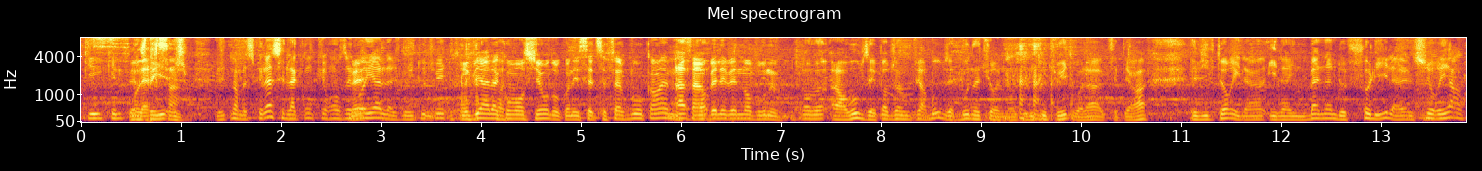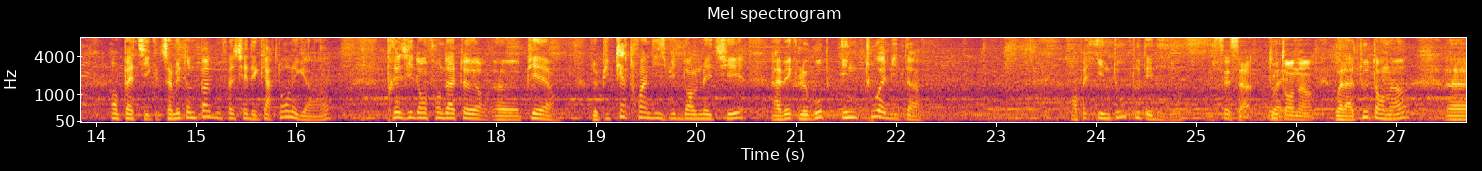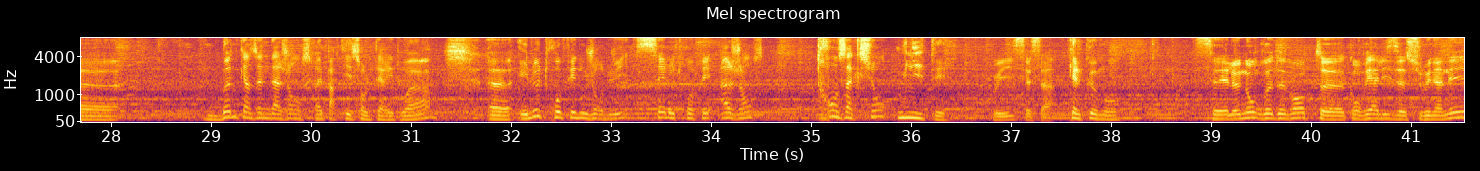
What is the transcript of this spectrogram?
qui, qui- C'est Moi, je l'air vais- sain. je- non, parce que là, c'est de la concurrence déloyale, là, je vous le dis tout de suite. On vient à la convention, donc on essaie de se faire beau quand même. Ah, C'est un bel événement pour nous. Non, alors vous, vous n'avez pas besoin de vous faire beau, vous êtes beau naturellement, je vous le dis tout de suite, voilà, etc. Et Victor, il a, il a une banane de folie, un sourire empathique. Ça m'étonne pas que vous fassiez des cartons, les gars. hein. Président fondateur, euh, Pierre, depuis 98 dans le métier, avec le groupe Into Habitat. En fait, Into, tout est dit. hein. C'est ça, tout Ouais. en un. Voilà, tout en un. Euh, une bonne quinzaine d'agences réparties sur le territoire. Euh, et le trophée d'aujourd'hui, c'est le trophée Agence Transaction Unité. Oui, c'est ça. Quelques mots. C'est le nombre de ventes euh, qu'on réalise sur une année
